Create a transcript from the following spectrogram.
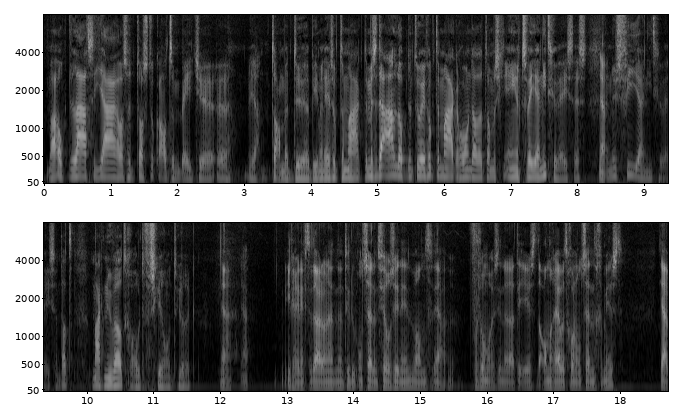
maar ook de laatste jaren was het, was het ook altijd een beetje eh ja, tam met derby. Maar dat heeft ook te maken, tenminste de aanloop naartoe heeft ook te maken gewoon dat het dan misschien één of twee jaar niet geweest is. Ja. En nu is het vier jaar niet geweest. En dat maakt nu wel het grote verschil natuurlijk. Ja. Ja. Iedereen heeft er daar dan natuurlijk ontzettend veel zin in. Want ja, voor sommigen is het inderdaad de eerste. De anderen hebben het gewoon ontzettend gemist. Ja,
